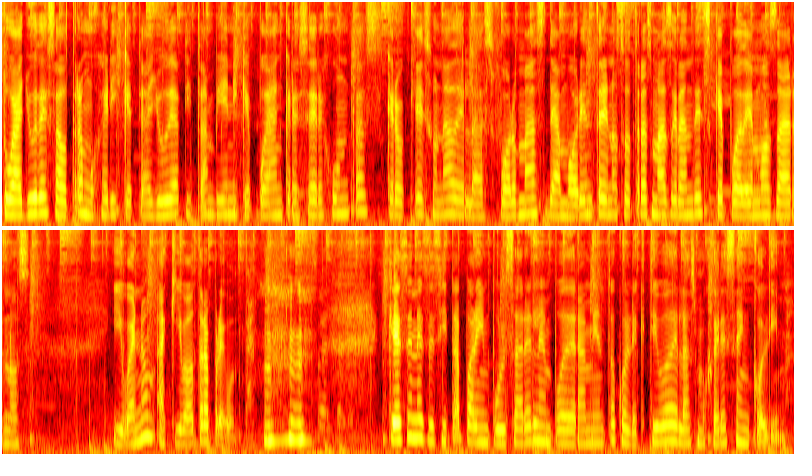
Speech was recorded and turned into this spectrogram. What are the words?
tú ayudes a otra mujer y que te ayude a ti también y que puedan crecer juntas, creo que es una de las formas de amor entre nosotras más grandes que podemos darnos. Y bueno, aquí va otra pregunta. ¿Qué se necesita para impulsar el empoderamiento colectivo de las mujeres en Colima?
